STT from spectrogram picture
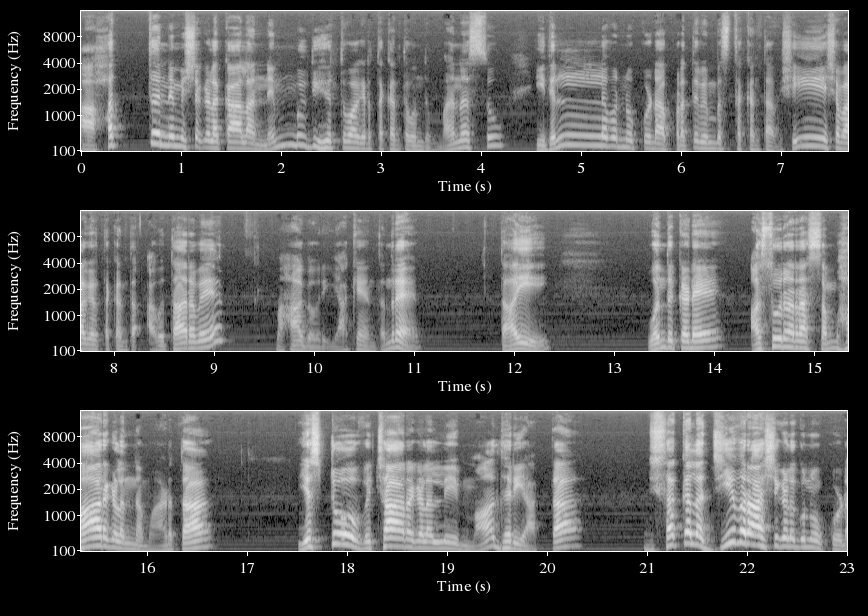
ಆ ಹತ್ತು ನಿಮಿಷಗಳ ಕಾಲ ನೆಮ್ಮದಿಯುತವಾಗಿರ್ತಕ್ಕಂಥ ಒಂದು ಮನಸ್ಸು, ಇದೆಲ್ಲವನ್ನು ಕೂಡ ಪ್ರತಿಬಿಂಬಿಸ್ತಕ್ಕಂಥ, ವಿಶೇಷವಾಗಿರ್ತಕ್ಕಂಥ ಅವತಾರವೇ ಮಹಾಗೌರಿ. ಯಾಕೆ ಅಂತಂದ್ರೆ, ತಾಯಿ ಒಂದು ಕಡೆ ಅಸುರರ ಸಂಹಾರಗಳನ್ನು ಮಾಡ್ತಾ ಎಷ್ಟೋ ವಿಚಾರಗಳಲ್ಲಿ ಮಾದರಿ ಆಗ್ತಾ ಸಕಲ ಜೀವರಾಶಿಗಳಿಗೂ ಕೂಡ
